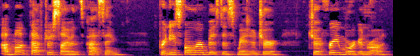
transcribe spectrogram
A month after Simon's passing, Brittany's former business manager, Jeffrey Morgenroth,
